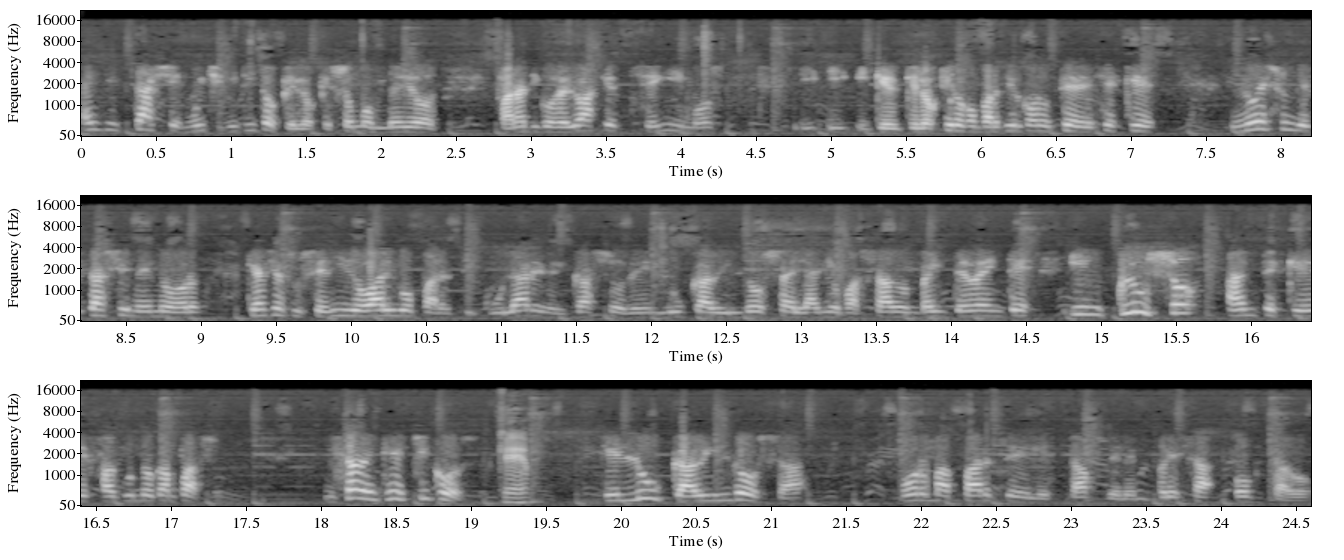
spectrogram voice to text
hay detalles muy chiquititos que los que somos medios fanáticos del básquet seguimos y, y- y que, que los quiero compartir con ustedes, es que no es un detalle menor que haya sucedido algo particular en el caso de Luca Vildosa el año pasado, en 2020, incluso antes que Facundo Campazo. ¿Y saben qué es, chicos? ¿Qué? Que Luca Vildosa forma parte del staff de la empresa Octagon.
